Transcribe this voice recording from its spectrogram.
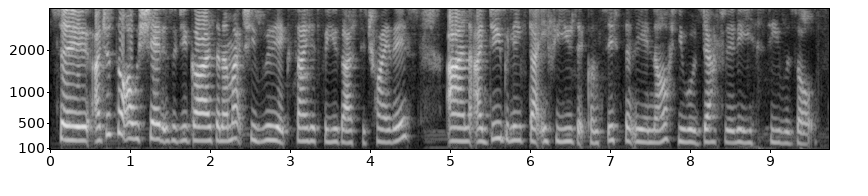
So I just thought I would share this with you guys and I'm actually really excited for you guys to try this. And I do believe that if you use it consistently enough you will definitely see results.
